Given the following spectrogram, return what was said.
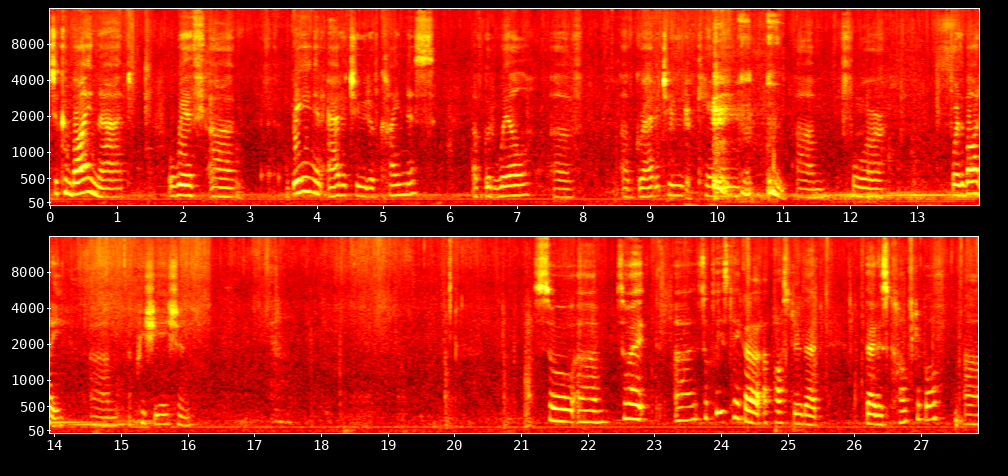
to combine that with uh, bringing an attitude of kindness, of goodwill, of, of gratitude, of caring um, for, for the body, um, appreciation. So, um, so I, uh, so please take a, a, posture that that is comfortable, um,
